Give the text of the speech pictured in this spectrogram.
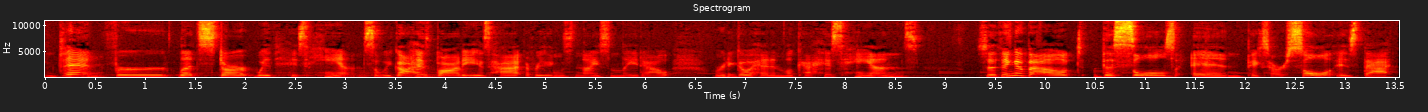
Then for, let's start with his hands. So we got his body, his hat, everything's nice and laid out. We're gonna go ahead and look at his hands. So the thing about the souls in Pixar Soul is that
